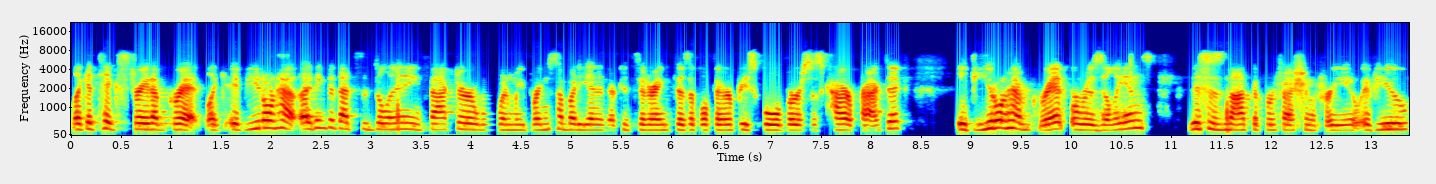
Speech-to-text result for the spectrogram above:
like it takes straight up grit like if you don't have i think that that's the delineating factor when we bring somebody in and they're considering physical therapy school versus chiropractic if you don't have grit or resilience this is not the profession for you if you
